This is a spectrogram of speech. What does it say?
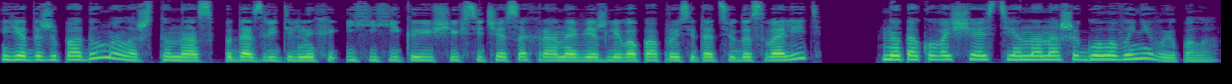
я даже подумала, что нас, подозрительных и хихикающих, сейчас охрана вежливо попросит отсюда свалить, но такого счастья на наши головы не выпало.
